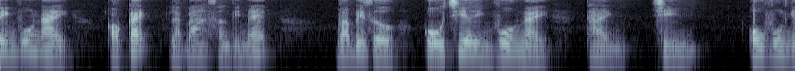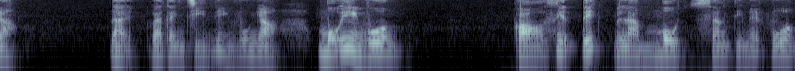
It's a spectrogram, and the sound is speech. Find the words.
Hình vuông này có cạnh là 3 cm. Và bây giờ cô chia hình vuông này thành 9 ô vuông nhỏ. Đấy, và thành 9 hình vuông nhỏ. Mỗi hình vuông có diện tích là 1 cm vuông.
